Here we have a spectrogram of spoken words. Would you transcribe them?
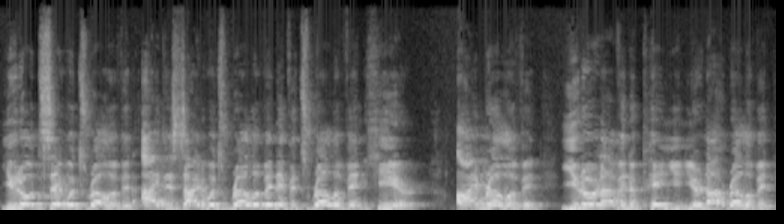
You don't say what's relevant. I decide what's relevant if it's relevant here. I'm relevant. You don't have an opinion. You're not relevant.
